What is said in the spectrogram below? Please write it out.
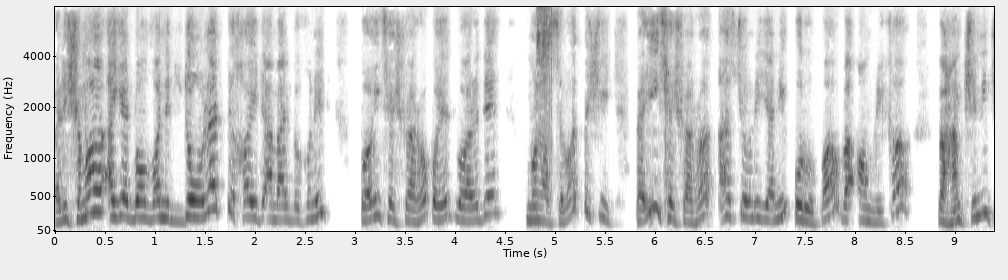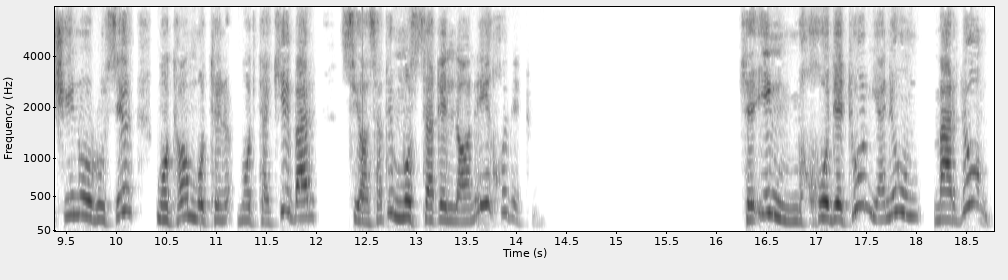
ولی شما اگر به عنوان دولت بخواهید عمل بکنید با این کشورها باید وارد مناسبات بشید. و این کشورها از جمله یعنی اروپا و آمریکا و همچنین چین و روسیه متکی بر سیاست مستقلانه خودتون. که این خودتون یعنی اون مردم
